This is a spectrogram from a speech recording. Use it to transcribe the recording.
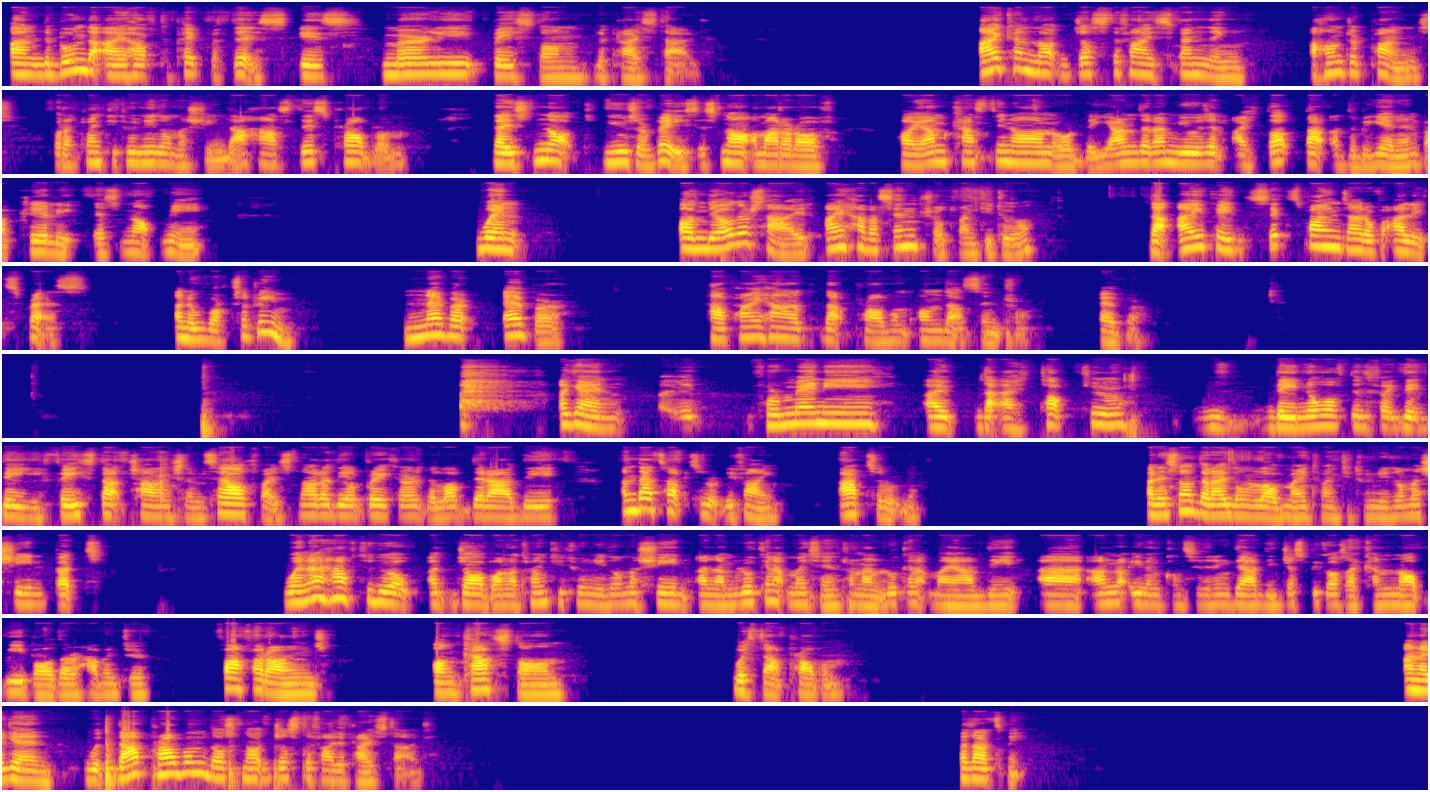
And the bone that I have to pick with this is merely based on the price tag. I cannot justify spending a hundred pounds for a 22 needle machine that has this problem that is not user based. It's not a matter of how I'm casting on or the yarn that I'm using. I thought that at the beginning, but clearly it's not me. When on the other side, I have a Sentro 22 that I paid six pounds out of AliExpress and it works a dream. Never ever have I had that problem on that Sentro. Ever. Again, it, for many I that I talked to, they know of the fact that they face that challenge themselves, but it's not a deal breaker. They love their Addi, and that's absolutely fine. Absolutely. And it's not that I don't love my 22 needle machine, but when I have to do a, a job on a 22 needle machine and I'm looking at my Sentro and I'm looking at my Addi, uh, I'm not even considering the Addi just because I cannot be bothered having to faff around on cast on with that problem. And again, with that problem does not justify the price tag. But that's me.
